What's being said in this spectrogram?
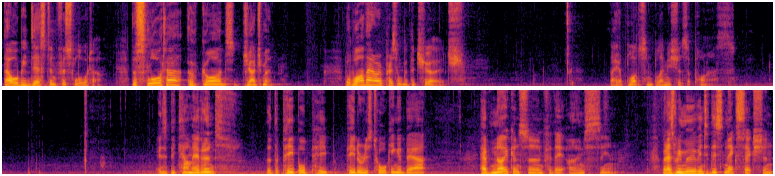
they will be destined for slaughter. The slaughter of God's judgment. But while they are present with the church, they are blots and blemishes upon us. It has become evident that the people Peter is talking about have no concern for their own sin. But as we move into this next section,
